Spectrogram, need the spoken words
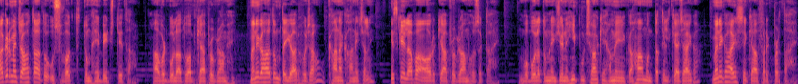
अगर मैं चाहता तो उस वक्त तुम्हें बेच देता। हावर्ड बोला तो अब क्या प्रोग्राम है? मैंने कहा, तुम तैयार हो जाओ, खाना खाने चलें। इसके अलावा और क्या प्रोग्राम हो सकता है? वो बोला, तुमने ये नहीं पूछा कि हमें कहाँ मुंतकिल किया जाएगा? मैंने कहा, इससे क्या फ़र्क पड़ता है?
